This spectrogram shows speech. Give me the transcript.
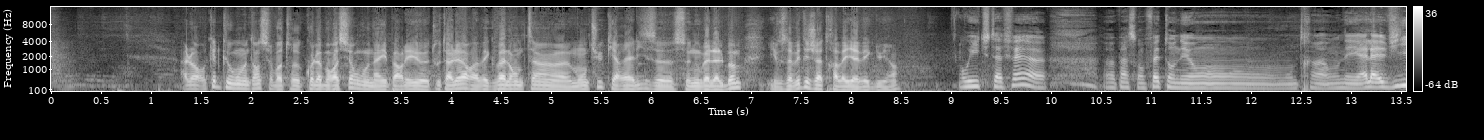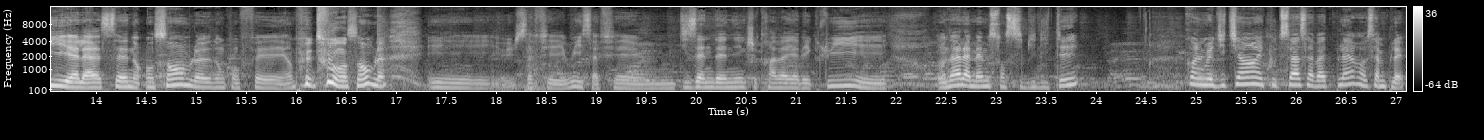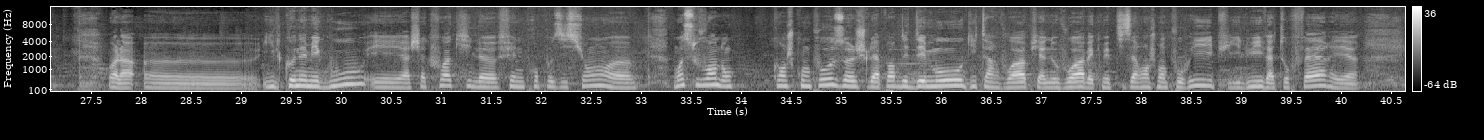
Alors, quelques mots maintenant sur votre collaboration. Vous en avez parlé euh, tout à l'heure avec Valentin euh, Montu qui réalise euh, ce nouvel album. Et vous avez déjà travaillé avec lui. Hein oui, tout à fait. parce qu'en fait, on est, on est à la vie et à la scène ensemble, donc on fait un peu tout ensemble. Et ça fait, oui, ça fait une dizaine d'années que je travaille avec lui et on a la même sensibilité. Quand il me dit tiens, écoute ça, ça va te plaire, ça me plaît. Voilà, euh, il connaît mes goûts et à chaque fois qu'il fait une proposition, euh, moi souvent donc quand je compose, je lui apporte des démos, guitare-voix, piano-voix avec mes petits arrangements pourris et puis lui il va tout refaire et, euh,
